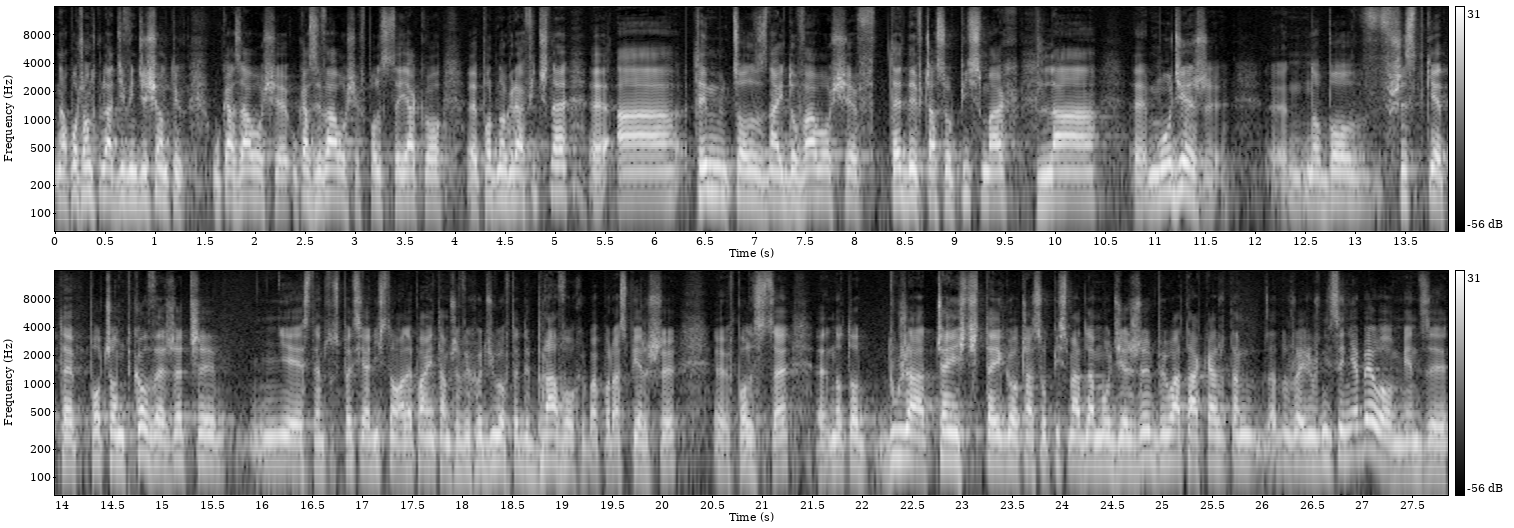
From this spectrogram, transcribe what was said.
na początku lat 90. Ukazało się, ukazywało się w Polsce jako e, pornograficzne, e, a tym, co znajdowało się wtedy w czasopismach dla e, młodzieży no bo wszystkie te początkowe rzeczy, nie jestem tu specjalistą, ale pamiętam, że wychodziło wtedy Brawo chyba po raz pierwszy e, w Polsce, e, no to duża część tego czasopisma dla młodzieży była taka, że tam za dużej różnicy nie było między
